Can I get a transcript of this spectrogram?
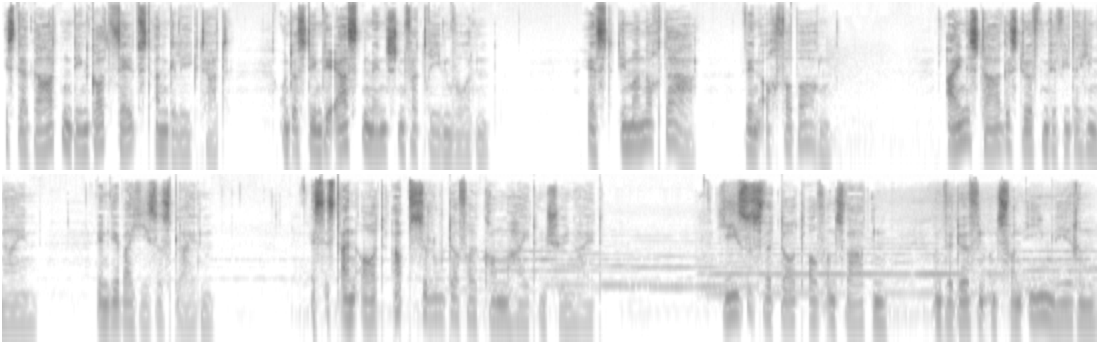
ist der Garten, den Gott selbst angelegt hat und aus dem die ersten Menschen vertrieben wurden. Er ist immer noch da, wenn auch verborgen. Eines Tages dürfen wir wieder hinein, wenn wir bei Jesus bleiben. Es ist ein Ort absoluter Vollkommenheit und Schönheit. Jesus wird dort auf uns warten und wir dürfen uns von ihm nähren,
